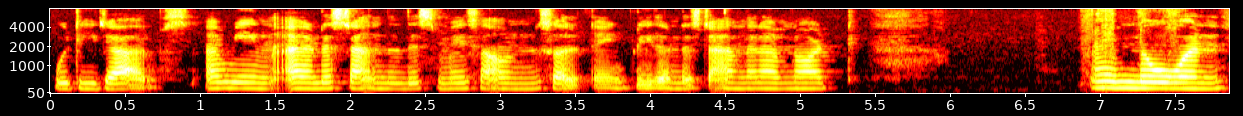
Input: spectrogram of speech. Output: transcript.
witty jabs. I mean, I understand that this may sound insulting. Please understand that I'm not I'm no one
